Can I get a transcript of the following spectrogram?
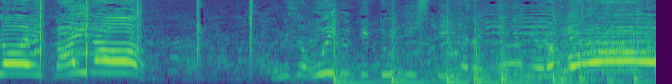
läuft. Weiter! Wir müssen ruhig und geduldig spielen, dann kriegen wir uns oh.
